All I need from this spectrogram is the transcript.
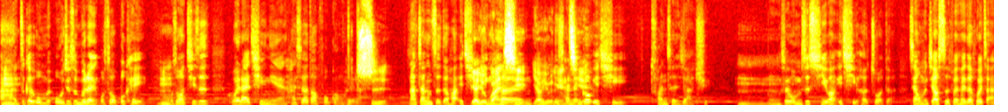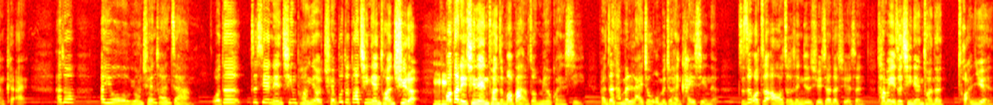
啊，这个我们我就是不能，我说我不可以，嗯、我说其实未来青年还是要到佛光会来，是，那这样子的话一起要有关系，要有你才能够一起传承下去，嗯。嗯，所以我们是希望一起合作的。像我们教师分会的会长很可爱，他说：“哎呦，永泉团长，我的这些年轻朋友全部都到青年团去了，报到你青年团怎么办？”我说：“没有关系，反正他们来就我们就很开心了。”只是我知道哦，这个是你的学校的学生，他们也是青年团的团员，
